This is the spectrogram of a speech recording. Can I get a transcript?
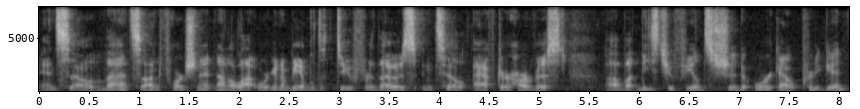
And so that's unfortunate. Not a lot we're going to be able to do for those until after harvest. Uh, but these two fields should work out pretty good.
